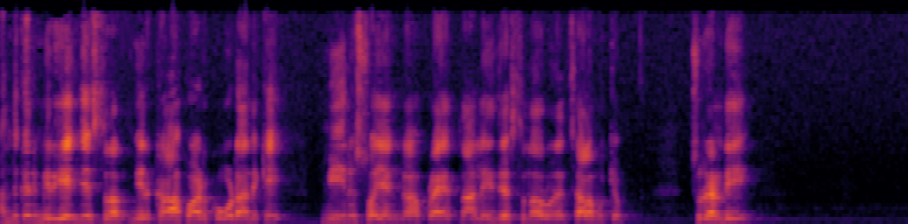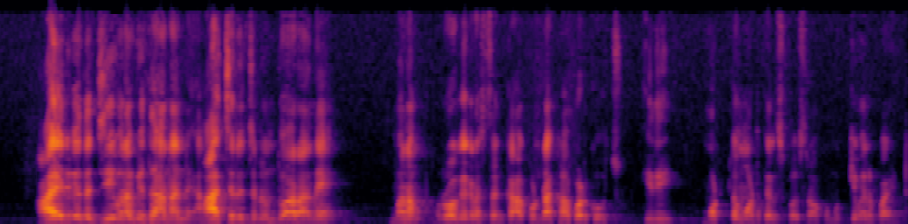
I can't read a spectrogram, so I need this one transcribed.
అందుకని మీరు ఏం చేస్తున్నారు? మీరు కాపాడుకోవడానికి మీరు స్వయంగా ప్రయత్నాలు ఏం చేస్తున్నారు అనేది చాలా ముఖ్యం. చూడండి ఆయుర్వేద జీవన విధానాన్ని ఆచరించడం ద్వారానే మనం రోగగ్రస్తం కాకుండా కాపాడుకోవచ్చు. ఇది మొట్టమొదట తెలుసుకోవాల్సిన ఒక ముఖ్యమైన పాయింట్.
